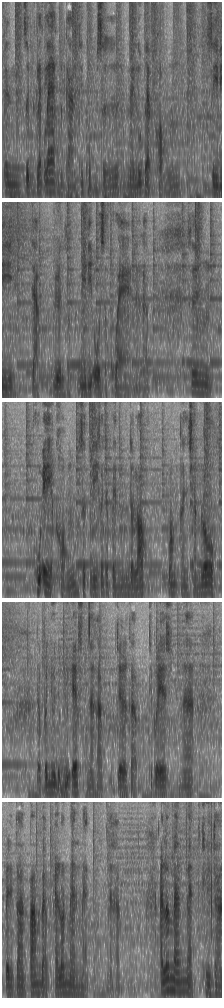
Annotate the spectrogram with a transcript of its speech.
เป็นศึกแรก ๆ เหมือนกันที่ผมซื้อในรูปแบบของ CD จากวิดีโอสแควร์นะครับ ซึ่งคู่เอกของศึกนี้ก็จะเป็น The Rock ป้องกันแชมป์โลก WWF นะครับ เจอกับ Triple H นะฮะ เป็นการปั้มแบบ Iron Man Match นะครับ Iron Man Match คือการ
